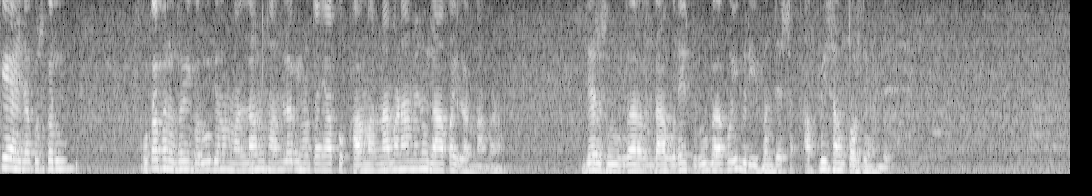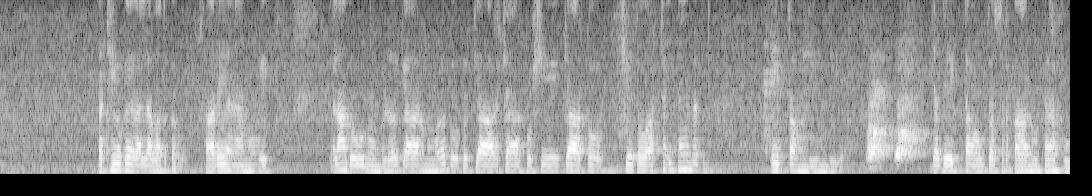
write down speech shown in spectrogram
ਕਿ ਇਹੋ ਜਿਹਾ ਕੁਝ ਕਰੂ? ਉਹ ਤਾਂ ਫਿਰ ਉਦੋਂ ਹੀ ਕਰੂ, ਜਦੋਂ ਮੰਨ ਲਾ ਨੂੰ ਸਮਝ ਲਾ ਵੀ ਹੁਣ ਤਾਂ ਜਾਂ ਭੁੱਖਾ ਮਰਨਾ ਪੈਣਾ ਮੈਨੂੰ ਜਾਂ ਭਾਈ ਲੜਨਾ ਪੈਣਾ ਜੇ ਰਸੂਖਦਾਰ ਬੰਦਾ ਉਰੇ ਤੁਰੂਗਾ, ਕੋਈ ਗਰੀਬ ਬੰਦੇ ਸ- ਹੀ ਸਭ ਤੁਰਦੇ ਹੁੰਦੇ ਆ। ਇਕੱਠੇ ਹੋ ਕੇ ਗੱਲਬਾਤ ਕਰੋ। ਸਾਰੇ ਜਣਿਆਂ ਨੂੰ ਇੱਕ, ਪਹਿਲਾਂ ਦੋ ਨੂੰ ਮਿਲੋ, ਚਾਰ ਨੂੰ ਮਿਲੋ, ਦੋ ਤੋਂ ਚਾਰ ਚਾਰ ਤੋਂ 6 ਚਾਰ ਤੋਂ 6 ਤੋਂ 8 ਇਦਾਂ ਹੀ ਬਦ- ਏਕਤਾ ਹੁੰਦੀ ਹੁੰਦੀ ਹੈ ਜਦ ਏਕਤਾ ਹੋਊ ਤਾਂ ਸਰਕਾਰ ਨੂੰ ਡਰ ਹੋਊ।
